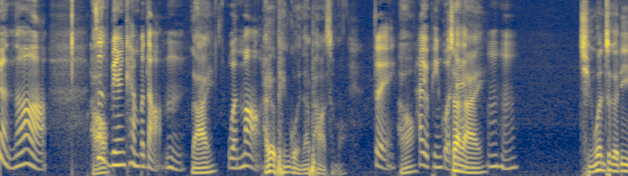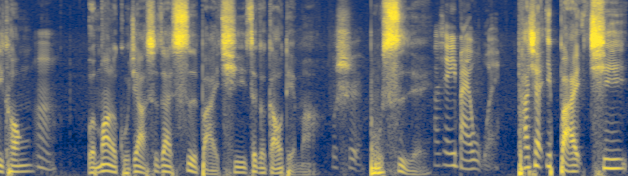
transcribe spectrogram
远呢，这个，别人看不到。嗯，来，文茂还有苹果，你在怕什么？对，好。还有苹果带再来。嗯哼，请问这个利空，嗯，文茂的股价是在四百七这个高点吗？不是，不是哎、它现在一百五哎，它现在一百七、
